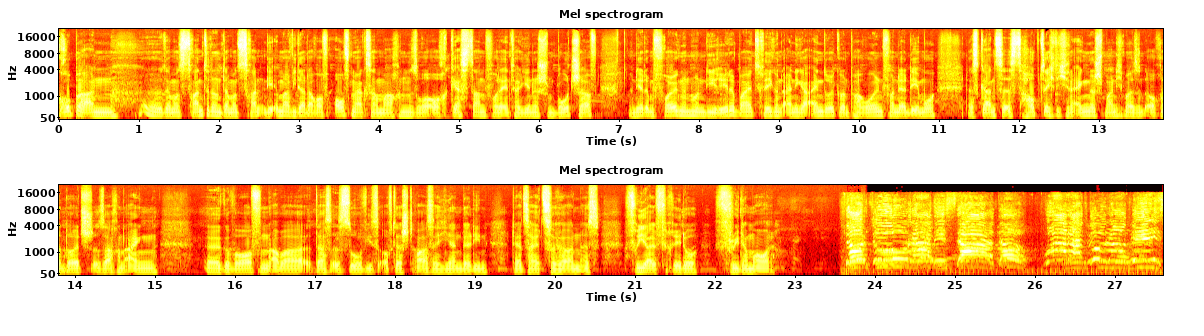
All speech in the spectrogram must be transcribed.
Gruppe an äh, Demonstrantinnen und Demonstranten, die immer wieder darauf aufmerksam machen, so auch gestern vor der italienischen Botschaft. Und die hat im Folgenden nun die Redebeiträge und einige Eindrücke und Parolen von der Demo. Das Ganze ist hauptsächlich in Englisch, manchmal sind auch in Deutsch Sachen eingebaut äh, geworfen, aber das ist so, wie es auf der Straße hier in Berlin derzeit zu hören ist. Free Alfredo, Freedom All. Tortura di Stato! 41 bis!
